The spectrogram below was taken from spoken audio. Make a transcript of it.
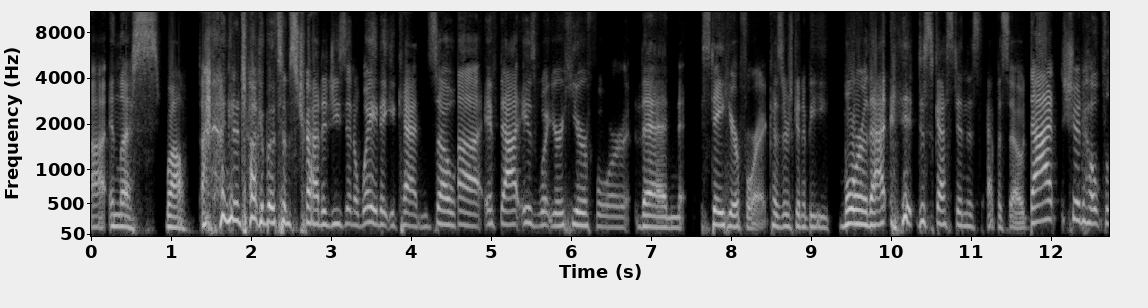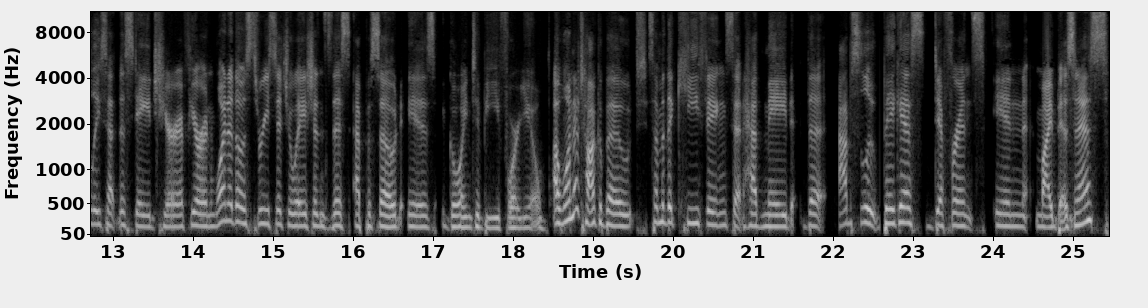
uh, unless well i'm going to talk about some strategies in a way that you can. So uh, if that is what you're here for then stay here for it because there's going to be more of that discussed in this episode. That should hopefully set the stage here. If you're in one of those three situations, this episode is going to be for you. I want to talk about some of the key things that have made the absolute biggest difference in my business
